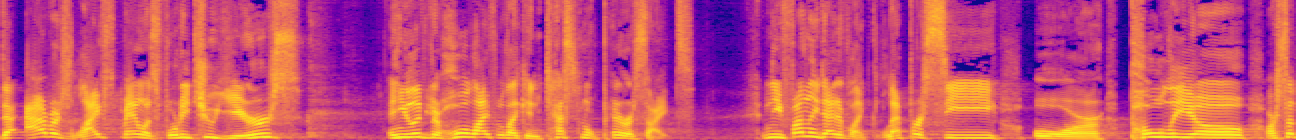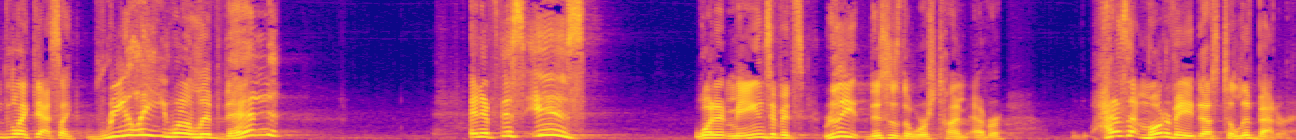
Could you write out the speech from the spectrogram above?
the average lifespan was 42 years, and you live your whole life with like intestinal parasites And you finally died of like leprosy or polio or something like that. It's like, really? You want to live then? And if this is what it means, if it's really, this is the worst time ever, how does that motivate us to live better?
